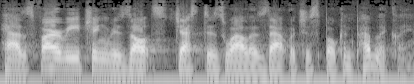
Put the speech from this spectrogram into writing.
has far reaching results just as well as that which is spoken publicly.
